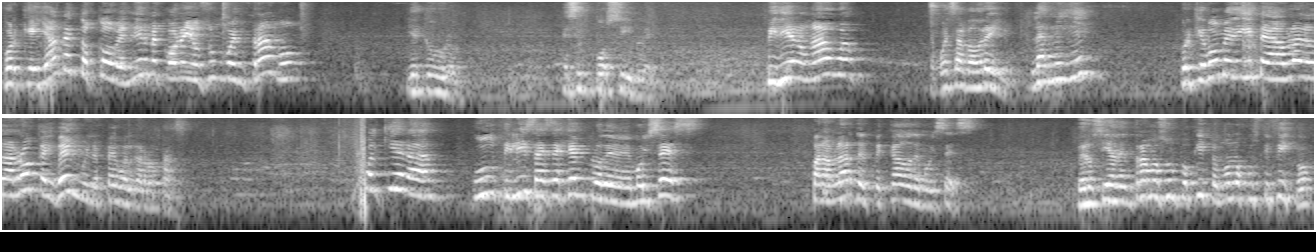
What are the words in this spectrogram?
Porque ya me tocó venirme con ellos un buen tramo. Y es duro. Es imposible. Pidieron agua. Se fue salvadoreño. La regué. Porque vos me dijiste hablar a la roca y vengo y le pego el garrotazo. Cualquiera utiliza ese ejemplo de Moisés para hablar del pecado de Moisés. Pero si adentramos un poquito, no lo justifico,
